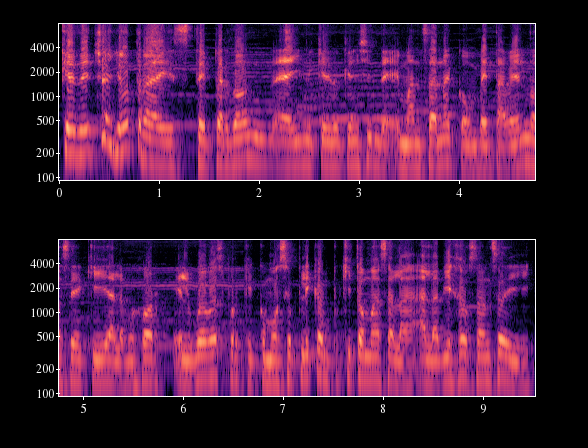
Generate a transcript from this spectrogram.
que de hecho hay otra, este, perdón, ahí mi querido Kenshin, de manzana con betabel, no sé, aquí a lo mejor el huevo es porque como se aplica un poquito más a la, a la vieja usanza y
